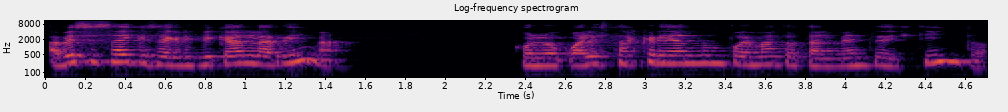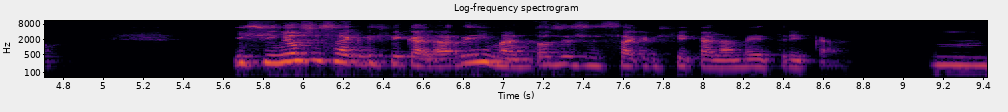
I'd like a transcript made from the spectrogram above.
a veces hay que sacrificar la rima, con lo cual estás creando un poema totalmente distinto. Y si no se sacrifica la rima, entonces se sacrifica la métrica. Mm.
